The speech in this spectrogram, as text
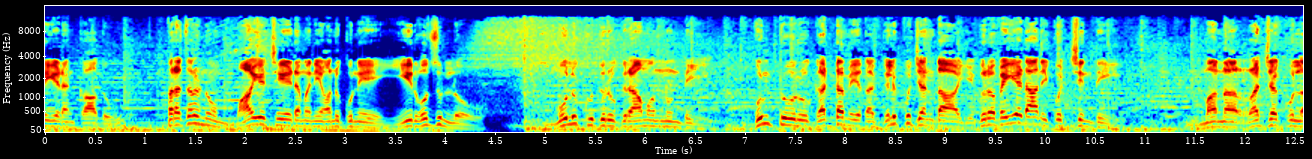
చేయడం కాదు ప్రజలను మాయ చేయడమని అనుకునే ఈ రోజుల్లో ములుకుదురు గ్రామం నుండి గుంటూరు గడ్డ మీద గెలుపు జెండా ఎగురవేయడానికొచ్చింది మన రజకుల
